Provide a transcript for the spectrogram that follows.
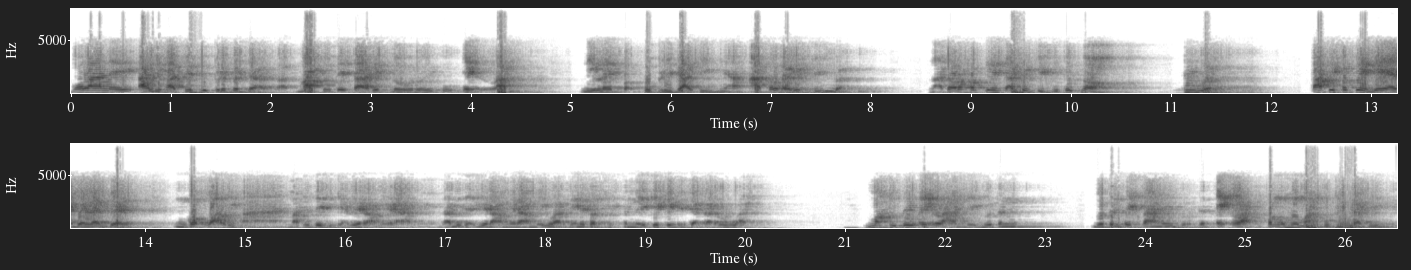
Mulane ahli hadis itu berpendapat, maksudnya sahid loro itu elang nilai publikasinya atau harus dua. Nah, cara fakir kadang diputus no dua. Tapi fakir gaya embel-embel, engkau wali man, maksudnya digawe rame-rame. Tapi saya rame-rame itu artinya sistemnya kayak gak karuan. Maksudnya iklan deh, buatan buatan pesta ini, buatan iklan pengumuman publikasi ini.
